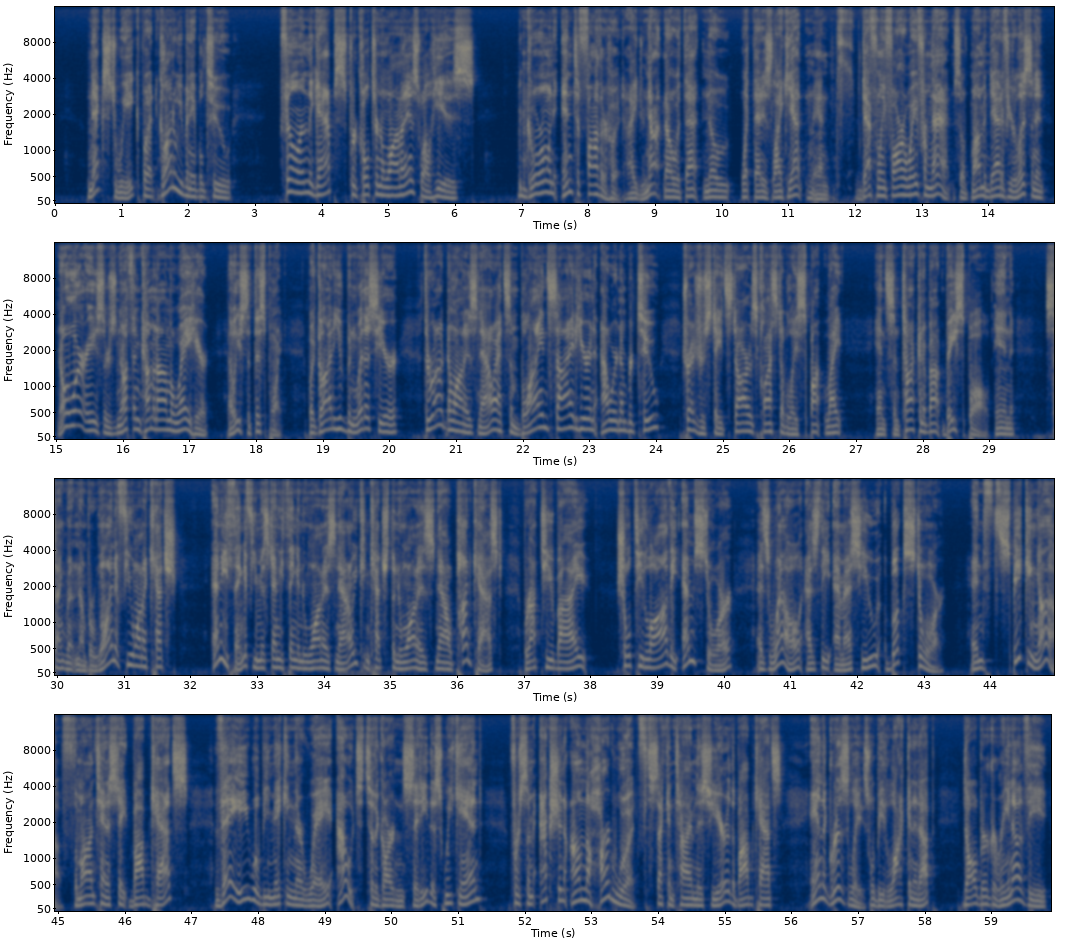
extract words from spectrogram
next week. But glad we've been able to fill in the gaps for Colter Nuanez while he is growing into fatherhood. I do not know what that know what that is like yet, and definitely far away from that. So, mom and dad, if you're listening, no worries. There's nothing coming on the way here, at least at this point. But glad you've been with us here throughout Nuanez now. I had some blind side here in hour number two. Treasure State Stars, Class AA Spotlight, and some talking about baseball in segment number one. If you want to catch anything, if you missed anything in Nuanez Now, you can catch the Nuanez Now podcast brought to you by Schulte Law, the M Store, as well as the MSU Bookstore. And speaking of the Montana State Bobcats, they will be making their way out to the Garden City this weekend for some action on the hardwood for the second time this year. The Bobcats and the Grizzlies will be locking it up. Dahlberg Arena, the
